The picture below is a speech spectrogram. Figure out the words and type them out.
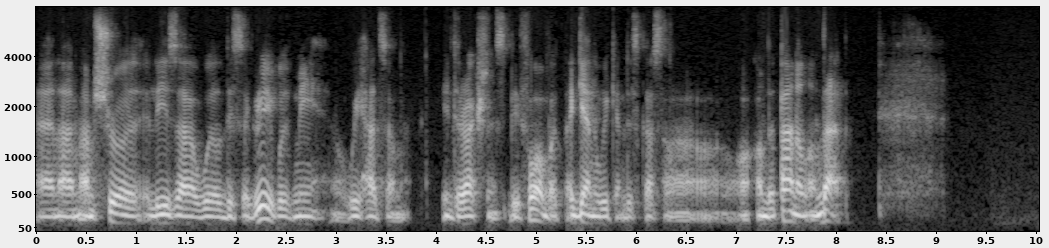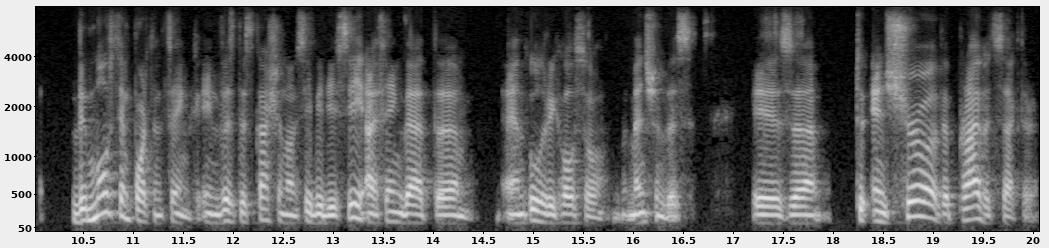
And I'm, I'm, sure Lisa will disagree with me. We had some interactions before, but again, we can discuss uh, on the panel on that. The most important thing in this discussion on CBDC, I think that um, and Ulrich also mentioned this, is uh, to ensure the private sector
